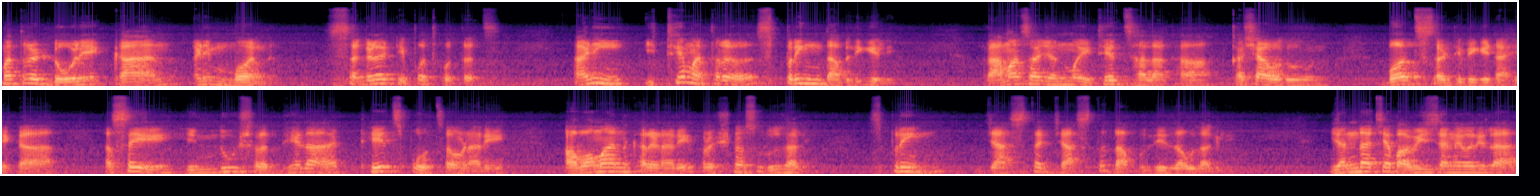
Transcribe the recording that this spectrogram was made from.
मात्र डोळे कान आणि मन सगळं टिपत होतंच. आणि इथे मात्र स्प्रिंग दाबली गेली. रामाचा जन्म इथेच झाला का? कशावरून? बर्थ सर्टिफिकेट आहे का? असे हिंदू श्रद्धेला ठेच पोहोचवणारे अवमान करणारे प्रश्न सुरू झाले. स्प्रिंग जास्त जास्त दाबली जाऊ लागली. यंदाच्या बावीस जानेवारीला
